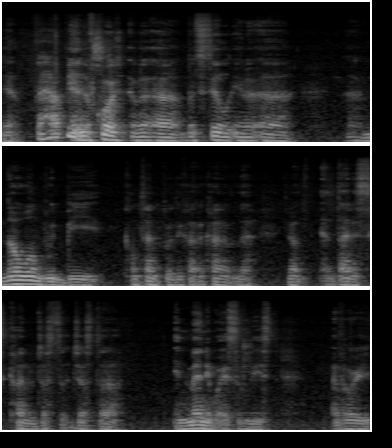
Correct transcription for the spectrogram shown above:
Yeah, The happiest. and of course, uh, uh, but still, you know, uh, uh, no one would be content with the kind of, the, you know, that is kind of just just a, in many ways at least, a very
